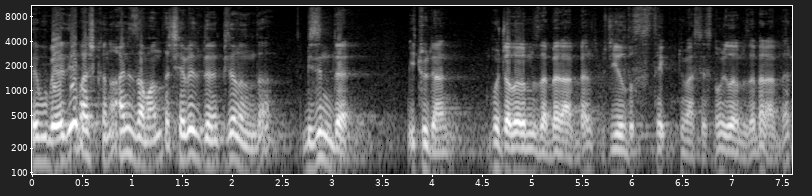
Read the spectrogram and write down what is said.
Ve bu belediye başkanı aynı zamanda çevre düzeni planında bizim de İTÜ'den hocalarımızla beraber, Yıldız Teknik Üniversitesi'nde hocalarımızla beraber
